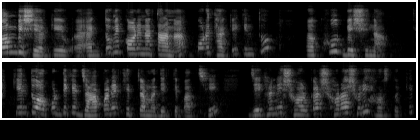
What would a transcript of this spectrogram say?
কম বেশি আর কি, একদমই করে না তা না, করে থাকে কিন্তু খুব বেশি না। কিন্তু অপরদিকে জাপানের ক্ষেত্রে আমরা দেখতে পাচ্ছি, যেখানে সরকার সরাসরি হস্তক্ষেপ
